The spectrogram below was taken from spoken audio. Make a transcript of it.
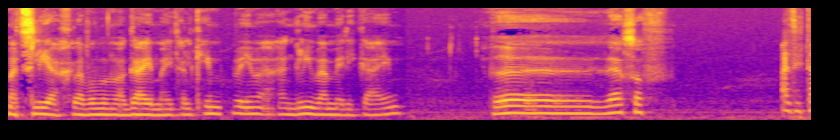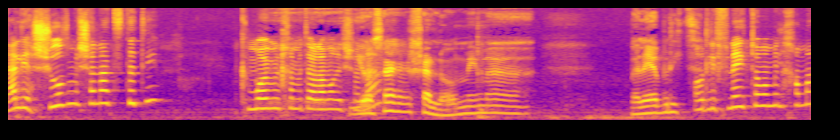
מצליח לבוא במגע עם האיטלקים ועם האנגלים והאמריקאים, וזה הסוף. אז איטליה שוב משנה צדדים? כמו במלחמת העולם הראשונה? היא עושה שלום עם בעלי הברית. עוד לפני תום המלחמה?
